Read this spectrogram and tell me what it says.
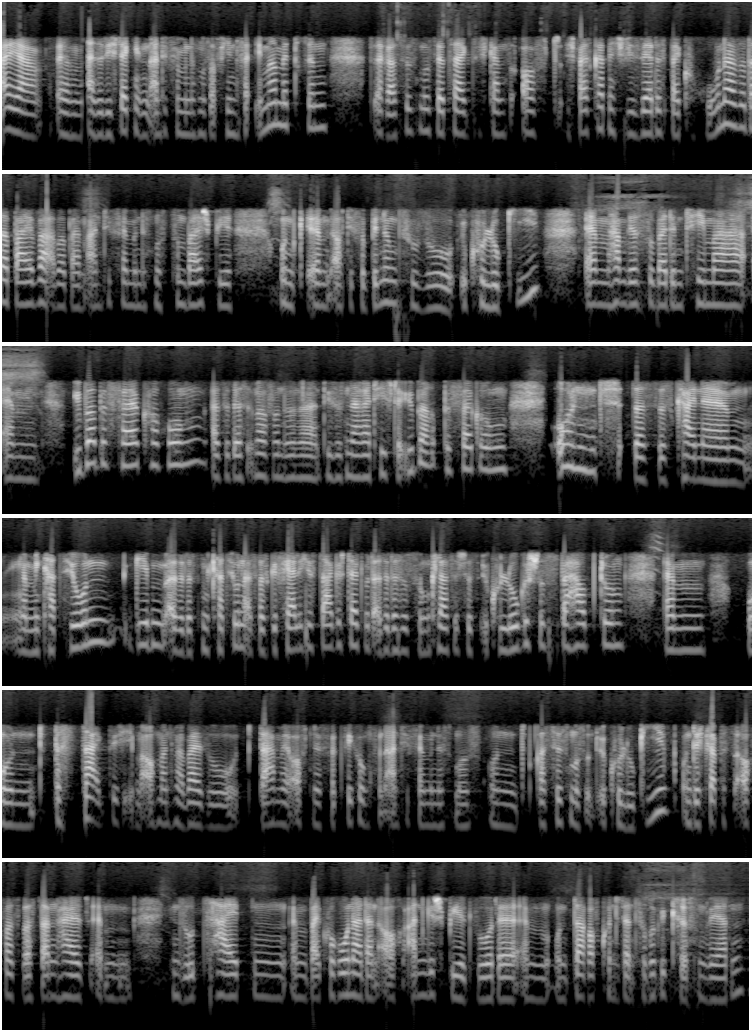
Ah ja, ähm, also die stecken in Antifeminismus auf jeden Fall immer mit drin. Der Rassismus, der zeigt sich ganz oft, ich weiß gerade nicht, wie sehr das bei Corona so dabei war, aber beim Antifeminismus zum Beispiel und ähm, auch die Verbindung zu so Ökologie ähm, haben wir es so bei dem Thema ähm, Überbevölkerung, also das immer von so einer, dieses Narrativ der Überbevölkerung und dass es keine ähm, Migration geben, also dass Migration als was Gefährliches dargestellt wird, also das ist so ein klassisches ökologisches Behauptung ähm, und das zeigt sich eben auch manchmal bei so, da haben wir oft eine Verquickung von Antifeminismus und Rassismus und Ökologie. Und ich glaube, das ist auch was, was dann halt ähm, in so Zeiten ähm, bei Corona dann auch angespielt wurde ähm, und darauf konnte dann zurückgegriffen werden.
